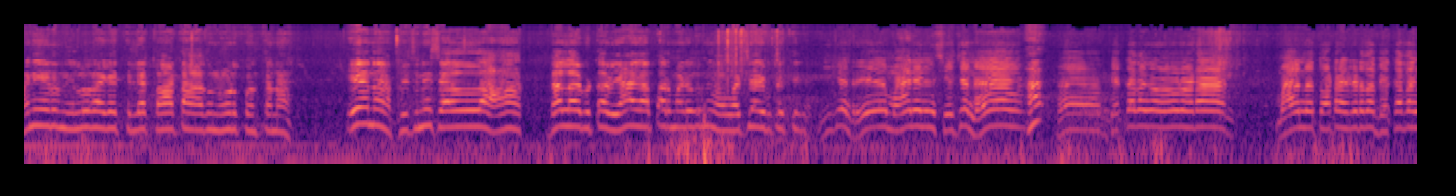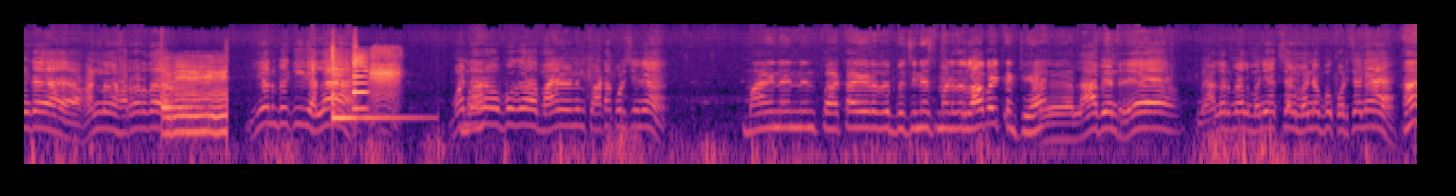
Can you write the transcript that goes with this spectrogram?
ಮನೆ ಹಿಡಿದು ನಿಲ್ಲುದಾಗೈತಿ ಇಲ್ಲೇ ತೋಟ ಅದು ನೋಡ್ಕೊಂತಾನ ಏನ ಬಿಸ್ನೆಸ್ ಎಲ್ಲ ಡಲ್ ಆಗ್ಬಿಟ್ಟಾವ. ಯಾವ ವ್ಯಾಪಾರ ಮಾಡಿದ್ರು ವಜೆ ಆಗ್ಬಿಟ್ಟೈತಿ ಈಗ. ಈಗೇನ್ರಿ ಮಾಯನ ಸೇಜನ? ಬೇಕಾದಂಗ ನೋಡ ಮಾಯನ ತೋಟ ಹಿಡಿದ ಬೇಕಾದಂಗ ಹಣ್ಣು ಹರಡ್ದ ಏನ್ ಬೇಕೀಗೆಲ್ಲ ಮೊನ್ನೆ ಒಬ್ಬಗ ಮಾಯನ ಹಣ್ಣಿನ ತೋಟ ಕೊಡ್ಸೀನಿ. ಮಾಯನ ಪಾಠ ಹಿಡಿದು ಬಿಸ್ನೆಸ್ ಮಾಡಿದ್ರೆ ಲಾಭ ಐತಂತೀಯ? ಲಾಭ ಏನ್ರಿ? ಮ್ಯಾಲರ ಮೇಲೆ ಮನಿ ಹಾಕ್ಸಾನ ಮನೆ ಒಬ್ಬ ಕೊಡ್ಸಾನೆ ಹಾ?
